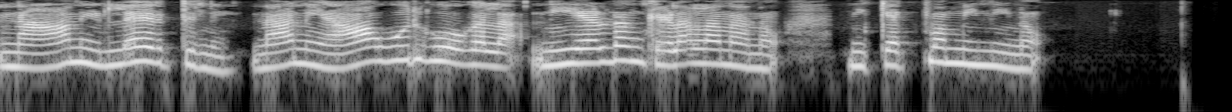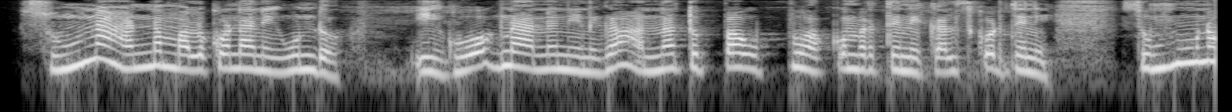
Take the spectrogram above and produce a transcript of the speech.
ನಾನು ಇಲ್ಲೇ ಇರ್ತೀನಿ. ನಾನು ಯಾವ ಊರಿಗೂ ಹೋಗಲ್ಲ. ನೀ ಹೇಳ್ದಂಗೆ ಕೇಳಲ್ಲ ನಾನು. ನೀ ಕೆಟ್ಟ ಮಮ್ಮಿ ನೀನು. ಸುಮ್ಮನೆ ಅಣ್ಣ ಮಲ್ಕೊಂಡ ನೀ ಉಂಡು. ಈಗ ಹೋಗಿ ನಾನು ನಿನಗೆ ಅನ್ನ ತುಪ್ಪ ಉಪ್ಪು ಹಾಕೊಂಬರ್ತೀನಿ ಕಲ್ಸ್ಕೊಡ್ತೀನಿ. ಸುಮ್ಮನೆ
